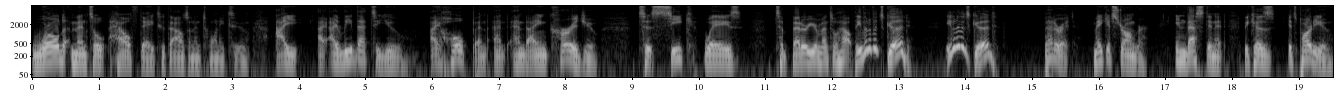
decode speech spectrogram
World Mental Health Day 2022, I I, I leave that to you. I hope and, and, and I encourage you to seek ways to better your mental health, even if it's good. Even if it's good, better it, make it stronger, invest in it because it's part of you.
